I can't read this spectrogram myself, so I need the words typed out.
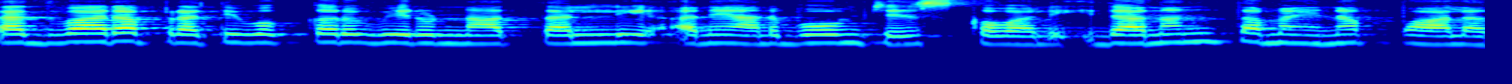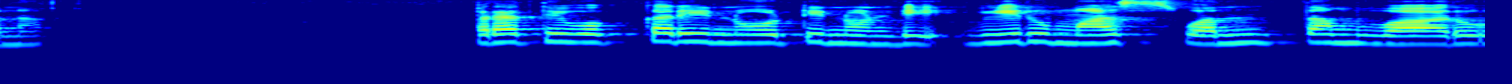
తద్వారా ప్రతి ఒక్కరూ వీరు నా తల్లి అనే అనుభవం చేసుకోవాలి. ఇది అనంతమైన పాలన. ప్రతి ఒక్కరి నోటి నుండి వీరు మా స్వంతం వారు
